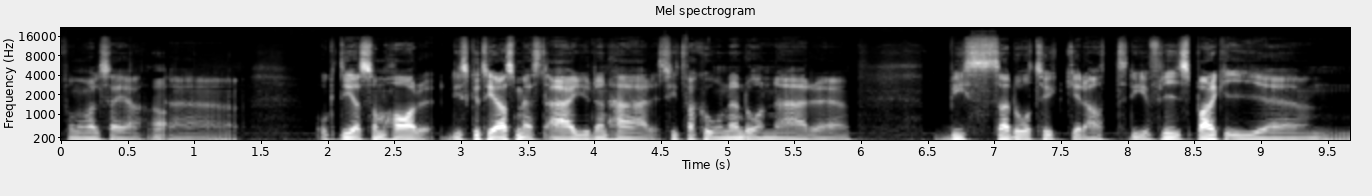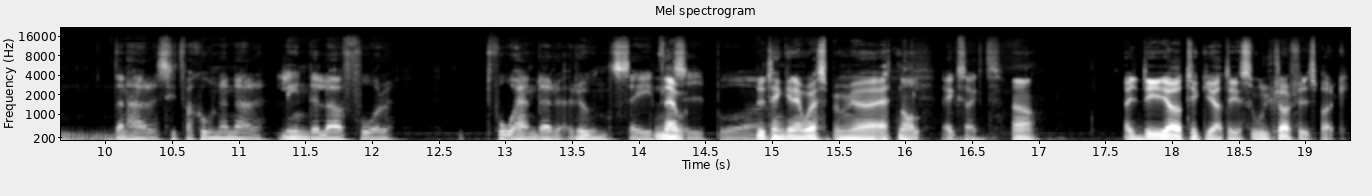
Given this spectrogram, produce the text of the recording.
får man väl säga. Ja. Eh, och det som har diskuterats mest är ju den här situationen då när eh, vissa då tycker att det är frispark i eh, den här situationen när Lindelöf får två händer runt sig i princip. Och, du tänker när West Brom gör 1-0? Exakt. Ja. Det, jag tycker att det är solklar frispark.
